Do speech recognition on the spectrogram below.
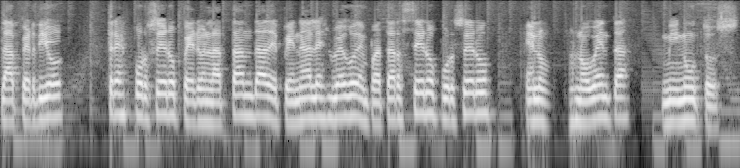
la perdió 3 por 0, pero en la tanda de penales luego de empatar 0 por 0 en los 90 minutos.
